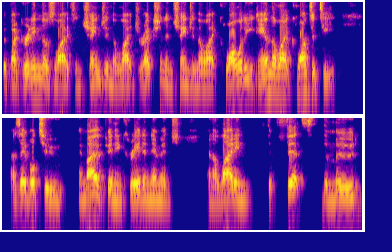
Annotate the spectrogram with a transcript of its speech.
But by gridding those lights and changing the light direction and changing the light quality and the light quantity, I was able to, in my opinion, create an image and a lighting that fits the mood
